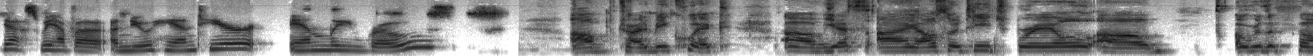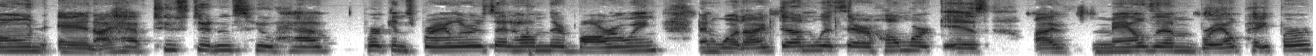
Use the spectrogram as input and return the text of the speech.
Yes, we have a, a new hand here, Anley Rose. I'll try to be quick. Um, yes, I also teach Braille um, over the phone, and I have two students who have Perkins Braillers at home they're borrowing. And what I've done with their homework is I've mailed them Braille paper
